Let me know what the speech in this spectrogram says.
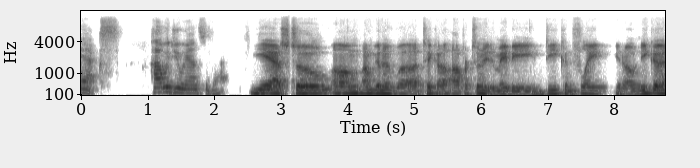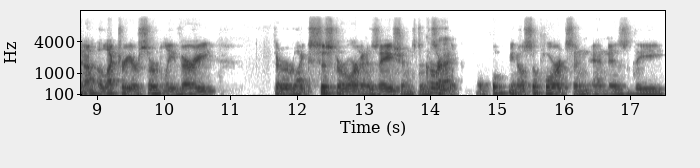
X? How would you answer that? Yeah, so um, I'm going to uh, take an opportunity to maybe deconflate. You know, NECA and Electri are certainly very, they're like sister organizations, and Correct. certainly, you know, supports and and is the,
